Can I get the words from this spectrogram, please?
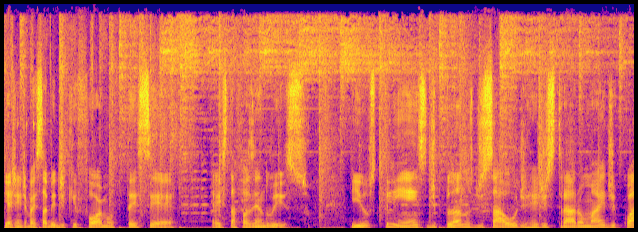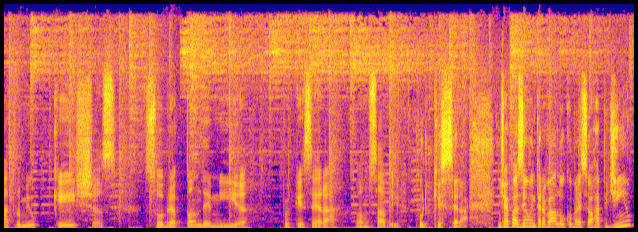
e a gente vai saber de que forma o TCE eh, está fazendo isso. E os clientes de planos de saúde registraram mais de 4 mil queixas sobre a pandemia. Por que será? Vamos saber. Por que será? A gente vai fazer um intervalo comercial rapidinho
